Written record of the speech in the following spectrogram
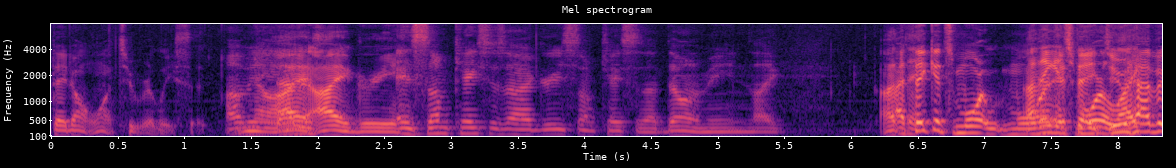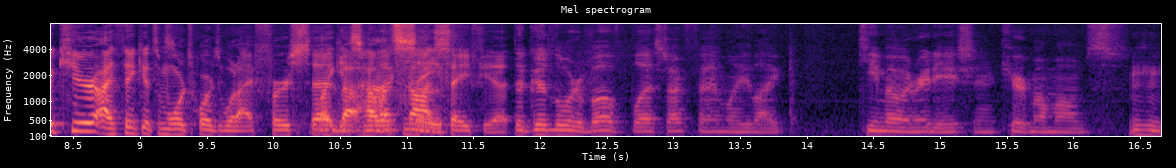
they don't want to release it. I mean, no, I, is- I agree. in some cases I agree. Some cases I don't. I mean, like I, think, it's more more. I think if it's they more do like- have a cure, I think it's more towards what I first said Like about it's how not it's not safe. safe yet. the good Lord above blessed our family. Like chemo and radiation cured my mom's hmm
